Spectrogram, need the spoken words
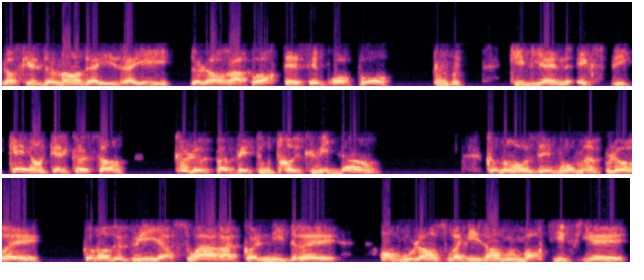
lorsqu'il demande à Isaïe de leur rapporter ses propos qui viennent expliquer en quelque sorte que le peuple est outrecuidant Comment osez-vous m'implorer? Comment depuis hier soir à Colnidré, en voulant soi-disant vous mortifier,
